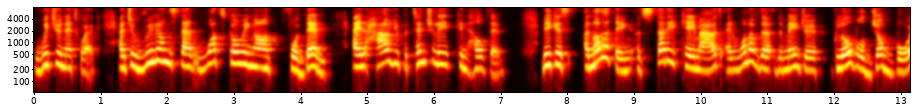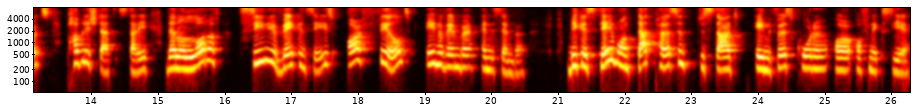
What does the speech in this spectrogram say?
with your network and to really understand what's going on for them and how you potentially can help them. Because another thing, a study came out, and one of the, the major global job boards published that study that a lot of senior vacancies are filled in November and December because they want that person to start in the first quarter or, of next year.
